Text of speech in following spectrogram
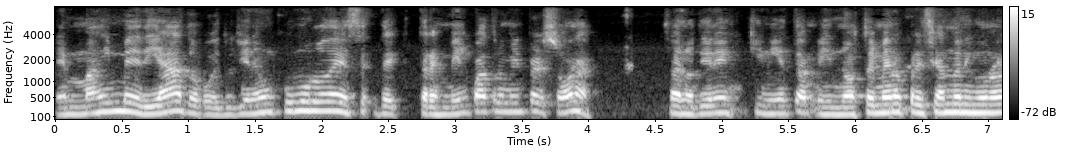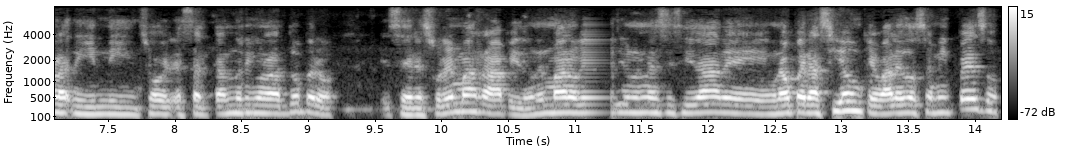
es más inmediato porque tú tienes un cúmulo de, de 3.000, 4.000 personas. O sea, no tienes 500, y no estoy menospreciando ninguno, ni, ni exaltando ninguno de las dos, pero se resuelve más rápido. Un hermano que tiene una necesidad de una operación que vale 12 mil pesos,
